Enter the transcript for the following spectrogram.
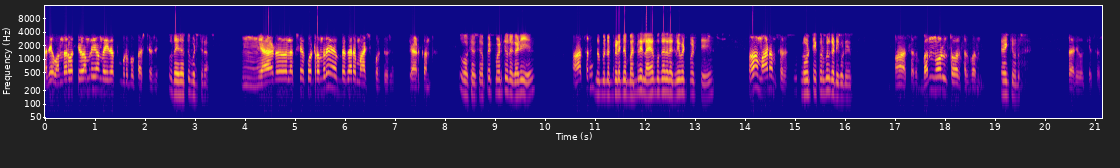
ಅದೇ ಒಂದು ಅರವತ್ತು ಹೇಳಂಬ್ರಿ ಒಂದು ಐದು ಹತ್ತು ಬಿಡ್ಬೇಕು ಅಷ್ಟೇ ರೀ. ಒಂದು ಐದು ಹತ್ತು ಬಿಡ್ತೀರಾ? ಹ್ಞೂ ಎರಡು ಲಕ್ಷ ಕೊಟ್ರಂದ್ರೆ ಬೇಕಾದ್ರೆ ಮಾಡಿಸ್ಕೊಡ್ತೀವಿ ರೀ ಎರಡು ಕಂತು ಓಕೆ ಓಕೆ ಅಪ್ಡೇಟ್ ಮಾಡ್ತೀವಿ ರೀ ಗಾಡಿ? ಹಾಂ ಸರ್ ನಮ್ಮ ನಮ್ಮ ಕಡೆಯಿಂದ ಬಂದರೆ ಲಾಯರ್ ಮುಖಾಂತರ ಅಗ್ರಿಮೆಂಟ್ ಮಾಡಿಸಿ. ಹಾಂ ಮಾಡಮ್ ಸರ್ ಲೋನ್ ಟೇಕ್ ಮೇಲೆ ಗಾಡಿ ಕೊಡಿ. ಹಾಂ ಸರ್ ಬಂದು ನೋಡ್ಲಿ ತಗೋರಿ ಸರ್ ಬಂದು. ಥ್ಯಾಂಕ್ ಯು ಸರಿ ಓಕೆ ಸರ್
